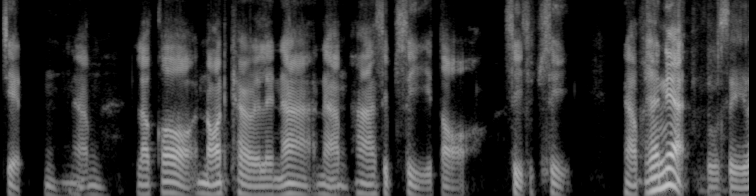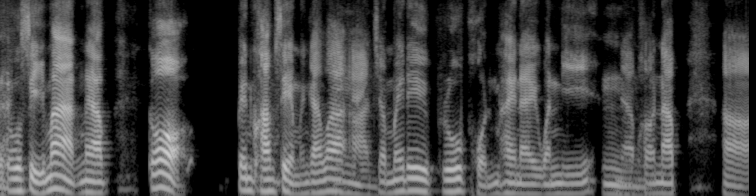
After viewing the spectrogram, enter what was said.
47อืมนะครับ แล้วก็นอร์ทแคโรไลนานะครับ54ต่อ44นะครับ เพราะฉะนั้นเนี่ยดูสีเลยสูสีมากนะครับ ก็ เป็นความเสี่ยงเหมือนกันว่าอืมอาจจะไม่ได้รู้ผลภายในวันนี้อืม นะครับเขานับอ่า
